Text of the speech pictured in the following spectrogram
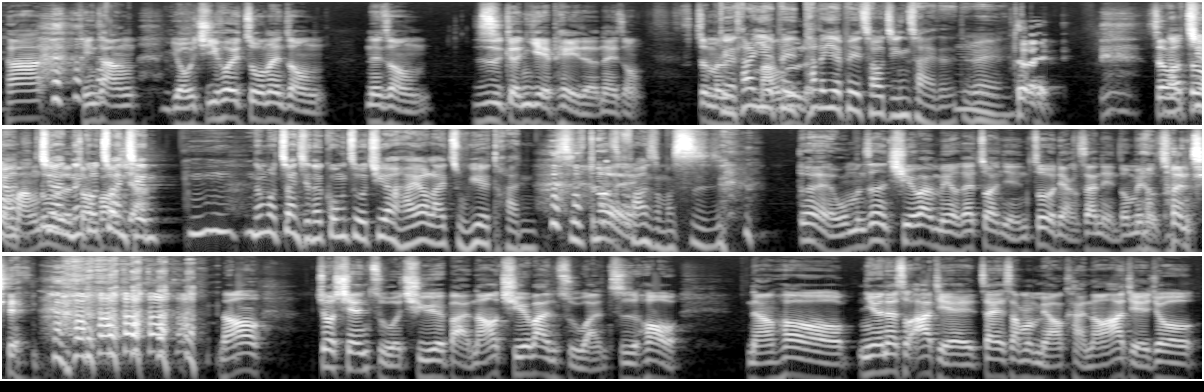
他平常有机会做那种那种日更夜配的那种，这么对他的夜配他的夜配超精彩的，对不对？对，这么然后居这么忙碌的然居然能够赚钱，嗯，那么赚钱的工作，居然还要来组乐团，是对发生什么事？对我们真的七月半没有在赚钱，做了两三年都没有赚钱，然后就先煮了七月半，然后七月半煮完之后，然后因为那时候阿杰在上班没有看，然后阿杰就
